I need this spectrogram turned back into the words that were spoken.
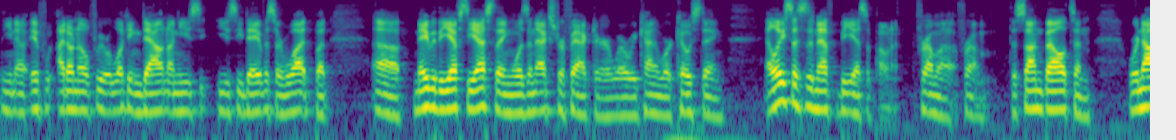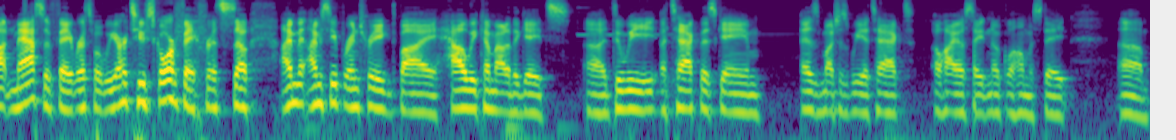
You know, if I don't know if we were looking down on UC, UC Davis or what, but uh, maybe the FCS thing was an extra factor where we kind of were coasting. At least this is an FBS opponent from a from the Sun Belt, and we're not massive favorites, but we are two score favorites. So I'm I'm super intrigued by how we come out of the gates. Uh, do we attack this game as much as we attacked Ohio State and Oklahoma State? Um,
